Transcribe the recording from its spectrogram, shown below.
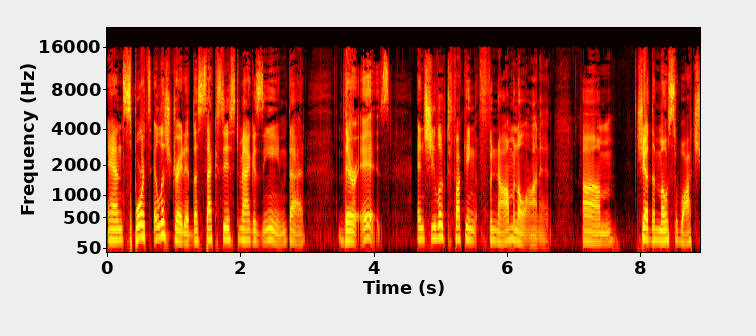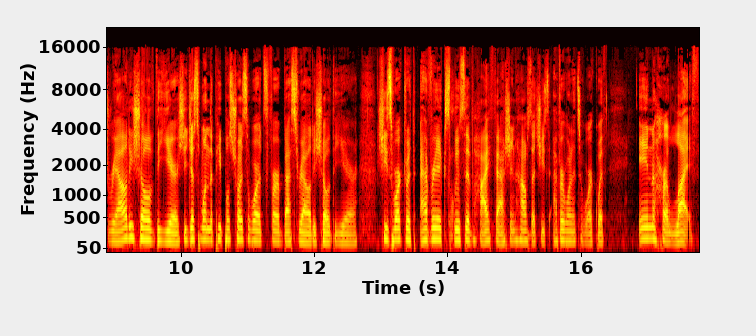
and Sports Illustrated, the sexiest magazine that there is. And she looked fucking phenomenal on it. Um, she had the most watched reality show of the year. She just won the People's Choice Awards for Best Reality Show of the Year. She's worked with every exclusive high fashion house that she's ever wanted to work with in her life.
